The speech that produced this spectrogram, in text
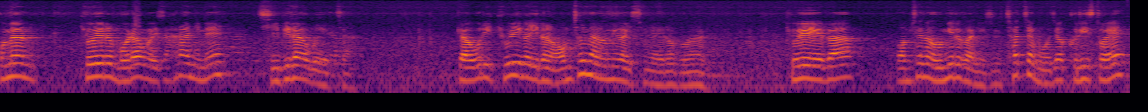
보면 교회를 뭐라고 해서 하나님의 집이라고 했죠. 그러니까 우리 교회가 이런 엄청난 의미가 있습니다 여러분. 교회가 엄청난 의미를 가지고 있습니다. 첫째 뭐죠? 그리스도의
